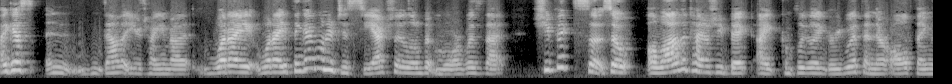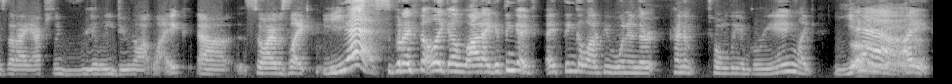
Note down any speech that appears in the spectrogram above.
I guess and now that you're talking about it, what I what I think I wanted to see actually a little bit more was that she picked so so a lot of the titles she picked I completely agreed with and they're all things that I actually really do not like. Uh, so I was like, yes, but I felt like a lot I think I, I think a lot of people went in there kind of totally agreeing like, yeah, yeah, yeah. I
